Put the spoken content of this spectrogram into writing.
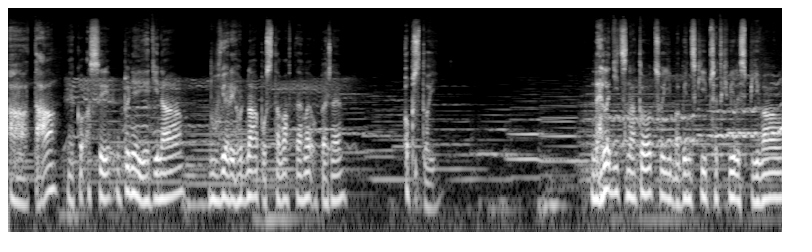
A ta, jako asi úplně jediná důvěryhodná postava v téhle opeře, obstojí. Nehledíc na to, co jí Babinský před chvíli zpíval,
